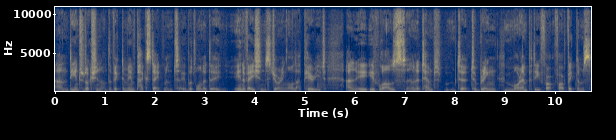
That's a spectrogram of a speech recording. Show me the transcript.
and the introduction of the victim impact statement was one of the innovations during all that period. And it, it was an attempt to, to bring more empathy for, for victims.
